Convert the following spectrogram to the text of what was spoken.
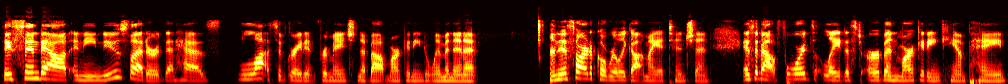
They send out an e newsletter that has lots of great information about marketing to women in it. And this article really got my attention. It's about Ford's latest urban marketing campaign,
